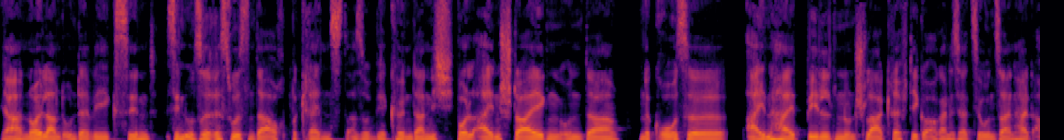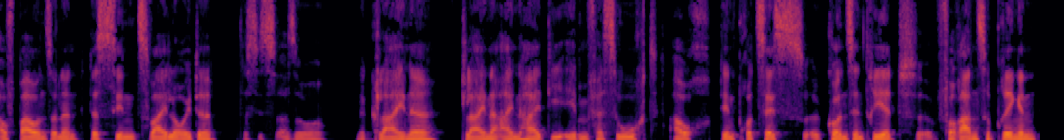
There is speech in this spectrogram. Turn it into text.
ja, Neuland unterwegs sind, sind unsere Ressourcen da auch begrenzt. Also wir können da nicht voll einsteigen und da eine große Einheit bilden und schlagkräftige Organisationseinheit aufbauen, sondern das sind zwei Leute. Das ist also eine kleine kleine Einheit, die eben versucht, auch den Prozess äh, konzentriert äh, voranzubringen.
